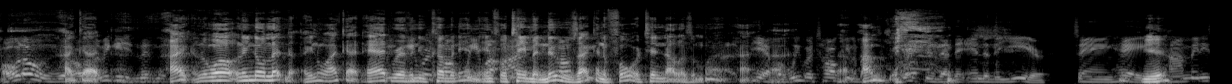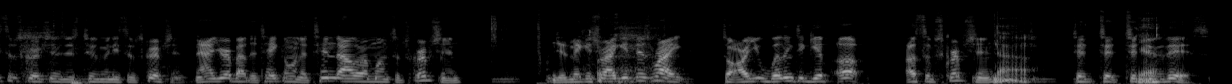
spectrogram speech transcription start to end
Hold on. I got. Let me get, let, I well, you know, let you know, I got ad we, revenue we coming in. Infotainment news. Talking, I can afford ten dollars a month. Uh, I, yeah, but we were talking about I'm, subscriptions at the end of the year, saying, "Hey, yeah. how many subscriptions is too many subscriptions?" Now you're about to take on a ten dollar a month subscription. I'm just making sure I get this right. So, are you willing to give up a subscription no. to to to yeah. do this?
